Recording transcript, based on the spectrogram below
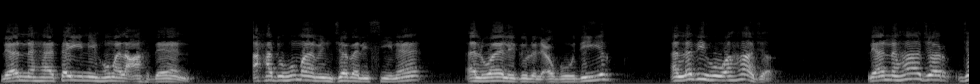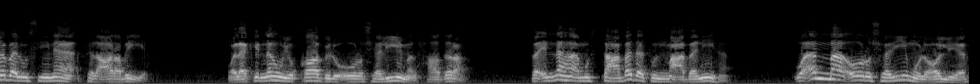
لأن هاتين هما العهدان أحدهما من جبل سيناء الوالد للعبودية الذي هو هاجر لأن هاجر جبل سيناء في العربية ولكنه يقابل أورشليم الحاضرة فإنها مستعبدة مع بنيها. وأما أورشليم العليا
